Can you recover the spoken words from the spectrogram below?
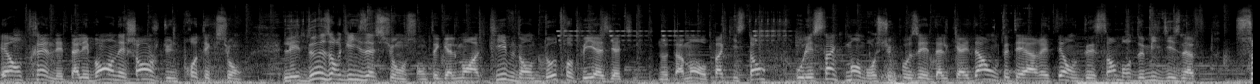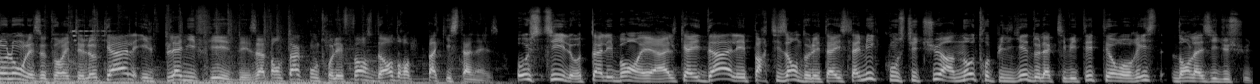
et entraîne les talibans en échange d'une protection. Les deux organisations sont également actives dans d'autres pays asiatiques, notamment au Pakistan, où les cinq membres supposés d'Al-Qaïda ont été arrêtés en décembre 2019. Selon les autorités locales, ils planifiaient des attentats contre les forces d'ordre pakistanaises. Hostiles aux talibans et à Al-Qaïda, les partisans de l'État islamique constituent un autre pilier de l'activité terroriste dans l'Asie du Sud.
